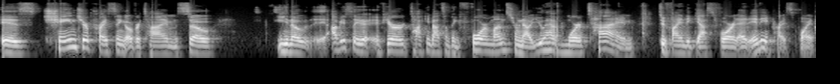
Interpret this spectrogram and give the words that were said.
is change your pricing over time. So you know, obviously, if you're talking about something four months from now, you have more time to find a guest for it at any price point.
